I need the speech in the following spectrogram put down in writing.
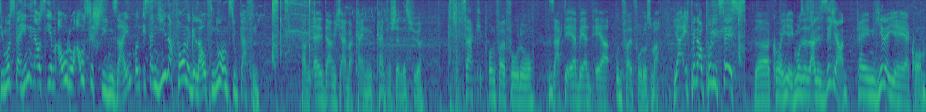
die muss da hinten aus ihrem Auto ausgestiegen sein und ist dann hier nach vorne gelaufen, nur um zu gaffen. Hab ich, äh, da habe ich einfach kein, kein Verständnis für. Zack, Unfallfoto. Sagte er, während er Unfallfotos macht. Ja, ich bin auch Polizist. So, guck mal hier, ich muss das alles sichern. Kann ja nicht jeder hierher kommen.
